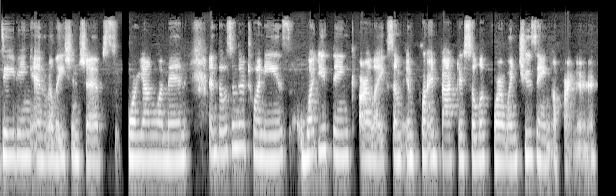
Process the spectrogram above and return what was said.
dating and relationships for young women and those in their 20s, what do you think are like some important factors to look for when choosing a partner?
